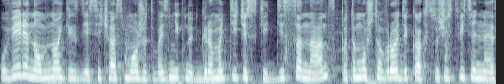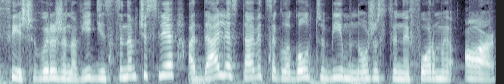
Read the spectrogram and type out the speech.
Уверена, у многих здесь сейчас может возникнуть грамматический диссонанс, потому что вроде как существительное fish выражено в единственном числе, а далее ставится глагол to be множественной формы are.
